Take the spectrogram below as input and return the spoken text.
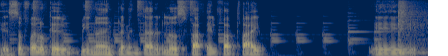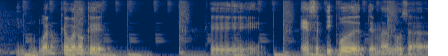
eso fue lo que vino a implementar los el Fab Five. Eh, y pues bueno, qué bueno que, ese tipo de temas, o sea,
